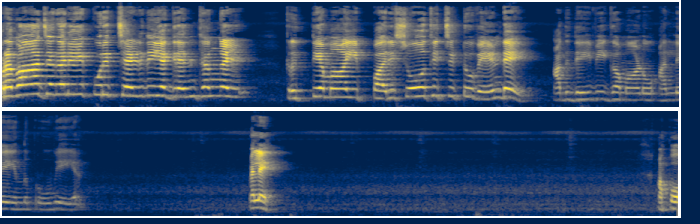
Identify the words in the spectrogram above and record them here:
പ്രവാചകനെ കുറിച്ച് എഴുതിയ ഗ്രന്ഥങ്ങൾ കൃത്യമായി പരിശോധിച്ചിട്ടു വേണ്ടേ? അത് ദൈവികമാണോ അല്ലേ എന്ന് പ്രൂവ് ചെയ്യാൻ. അല്ലേ? അപ്പോ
